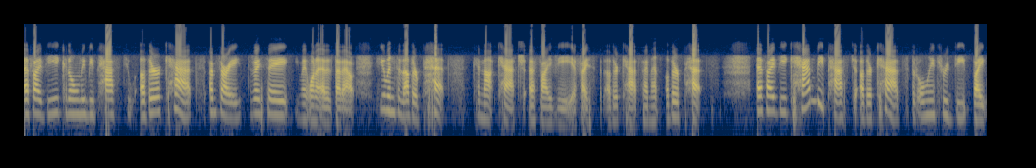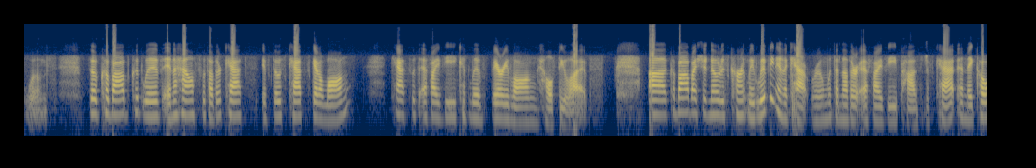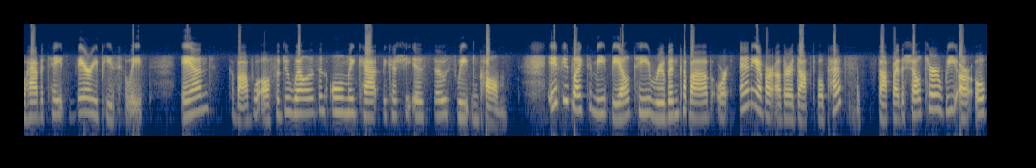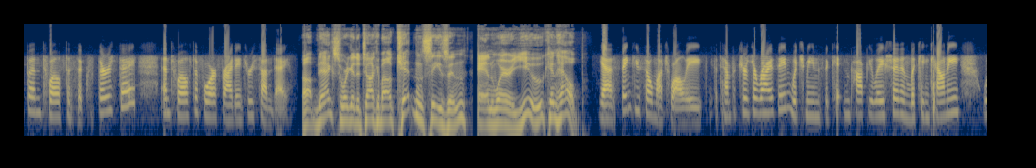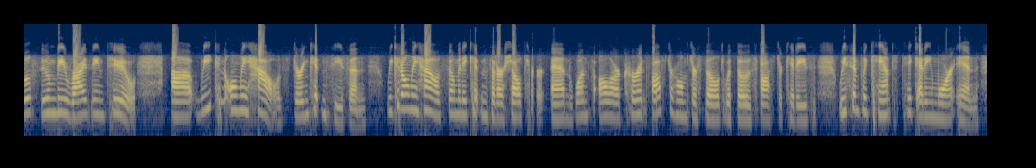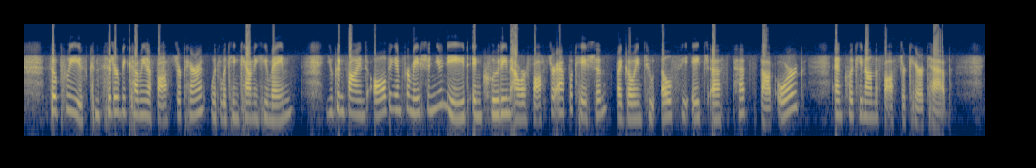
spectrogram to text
FIV can only be passed to other cats. I'm sorry, did I say, you might want to edit that out. Humans and other pets cannot catch FIV. If I said other cats, I meant other pets. FIV can be passed to other cats, but only through deep bite wounds. So Kabob could live in a house with other cats. If those cats get along, cats with FIV can live very long, healthy lives. Uh, Kabob, I should note, is currently living in a cat room with another FIV positive cat, and they cohabitate very peacefully. And Kabob will also do well as an only cat because she is so sweet and calm. If you'd like to meet BLT, Reuben Kabob, or any of our other adoptable pets, stop by the shelter. We are open 12 to 6 Thursday and 12 to 4 Friday through Sunday. Up next, we're going to talk about kitten season and where you can help. Yes, thank you so much, Wally. The temperatures are rising, which means the kitten population in Licking County will soon be rising too. Uh, we can only house during kitten season. We can only house so many kittens at our shelter, and once all our current foster homes are filled with those foster kitties, we simply can't take any more in. So please consider becoming a foster parent with Licking County Humane. You can find all the information you need, including our foster application, by going to lchspets.org and clicking on the Foster Care tab.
